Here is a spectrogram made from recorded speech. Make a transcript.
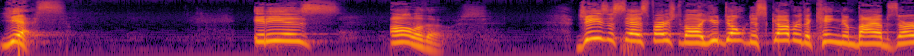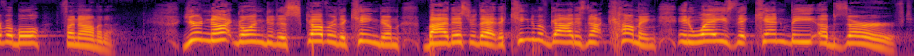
yes. It is all of those. Jesus says, first of all, you don't discover the kingdom by observable phenomena. You're not going to discover the kingdom by this or that. The kingdom of God is not coming in ways that can be observed.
